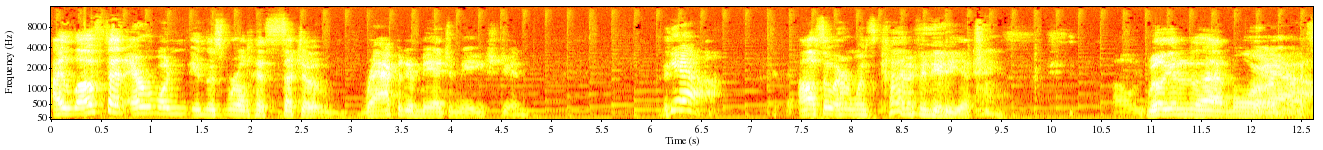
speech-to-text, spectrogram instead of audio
I love that everyone in this world has such a rapid imagination. Yeah. Also, everyone's kind of an idiot. Oh, We'll get into that more. Yeah.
